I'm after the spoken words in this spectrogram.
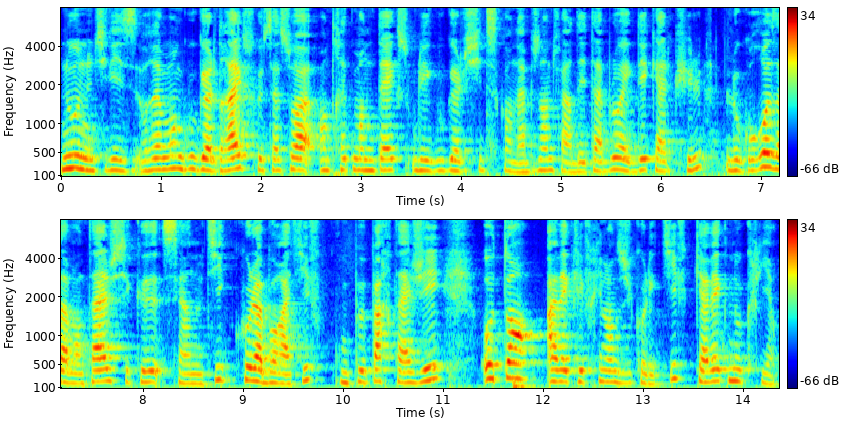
Nous, on utilise vraiment Google Drive, que ça soit en traitement de texte ou les Google Sheets quand on a besoin de faire des tableaux avec des calculs. Le gros avantage, c'est que c'est un outil collaboratif qu'on peut partager autant avec les freelances du collectif qu'avec nos clients.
